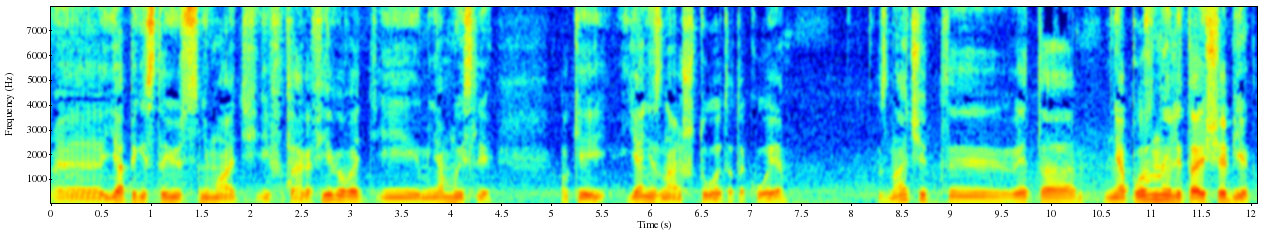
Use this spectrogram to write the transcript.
Э, я перестаю снимать и фотографировать, и у меня мысли, окей, я не знаю, что это такое, значит, э, это неопознанный летающий объект.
